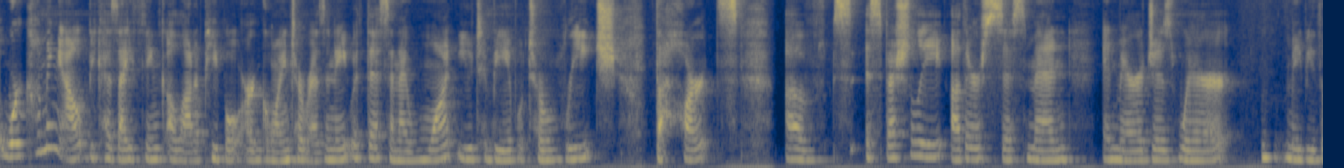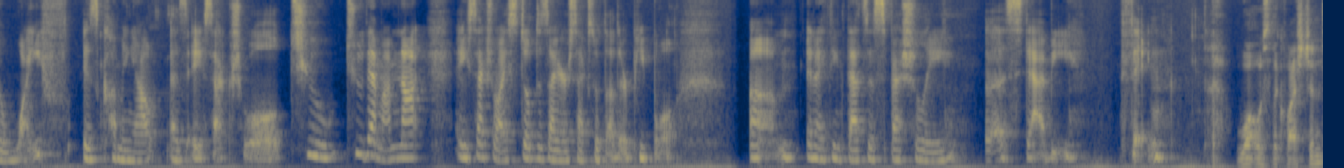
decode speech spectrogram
we're coming out because I think a lot of people are going to resonate with this, and I want you to be able to reach the hearts of especially other cis men in marriages where maybe the wife is coming out as asexual to to them. I'm not asexual. I still desire sex with other people. Um and i think that's especially a stabby thing What was the question?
